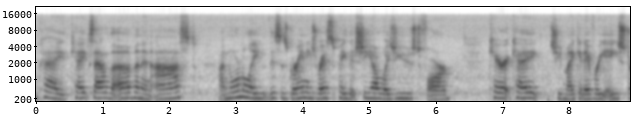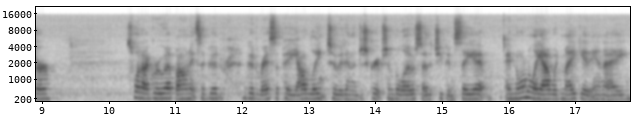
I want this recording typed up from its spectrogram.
Okay, cake's out of the oven and iced. I normally, this is Granny's recipe that she always used for carrot cake. She'd make it every Easter. It's what I grew up on. It's a good good recipe. I'll link to it in the description below so that you can see it. And normally I would make it in a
